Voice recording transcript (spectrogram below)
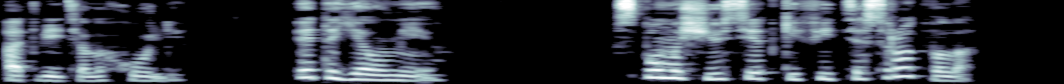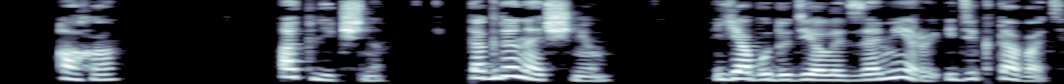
ответила Холли. "Это я умею. С помощью сетки Фиттис Ротвелла? Ага. Отлично. Тогда начнем. Я буду делать замеры и диктовать,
